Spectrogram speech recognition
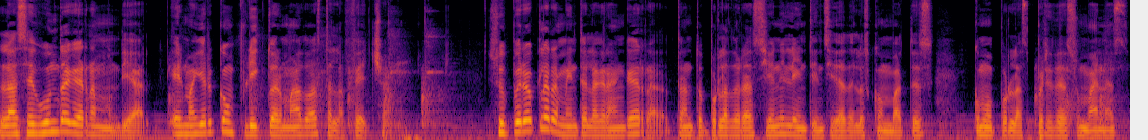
La Segunda Guerra Mundial, el mayor conflicto armado hasta la fecha, superó claramente la Gran Guerra, tanto por la duración y la intensidad de los combates como por las pérdidas humanas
